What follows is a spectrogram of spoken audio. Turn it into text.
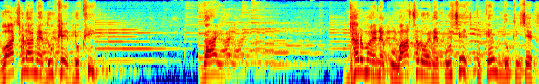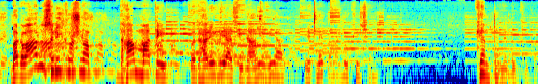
વાછડાને દુખે દુખી. ગાય, ધર્મ એને વાછડો એને પૂછે, તું કેમ દુખી છે? ભગવાન શ્રી કૃષ્ણ ધામમાંથી પધારી ગયા સીધાવી ગયા, એટલે તમે દુખી છો. કેમ તમે દુઃખી કરો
